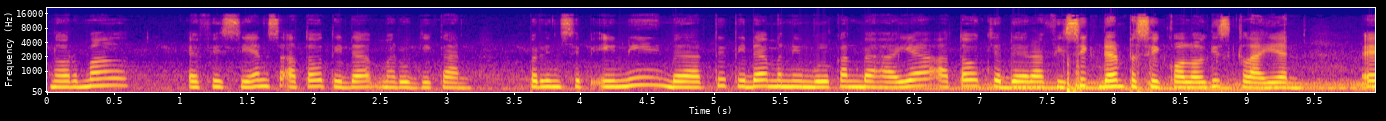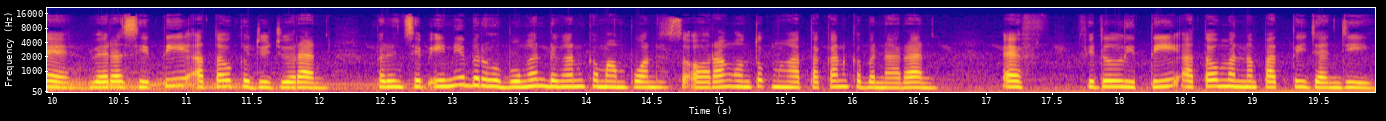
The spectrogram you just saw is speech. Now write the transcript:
Normal, efisiens atau tidak merugikan. Prinsip ini berarti tidak menimbulkan bahaya atau cedera fisik dan psikologis klien. E. Veracity atau kejujuran. Prinsip ini berhubungan dengan kemampuan seseorang untuk mengatakan kebenaran. F. Fidelity atau menepati janji.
